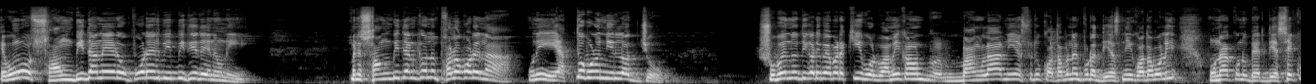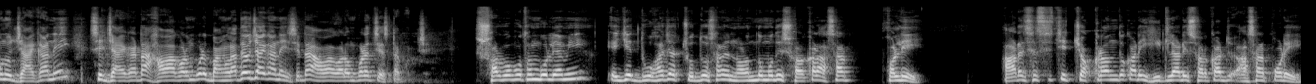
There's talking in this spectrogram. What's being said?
এবং ও সংবিধানের ওপরের বিবৃতি দেন উনি। মানে সংবিধানকে উনি ফলো করে না। উনি এত বড় নির্লজ্জ। শুভেন্দু অধিকারী ব্যাপারে কী বলব? আমি কারণ বাংলা নিয়ে শুধু কথা বলেন পুরো দেশ নিয়ে কথা বলি। ওনার কোনো দেশে কোনো জায়গা নেই। সে জায়গাটা হাওয়া গরম করে, বাংলাতেও জায়গা নেই, সেটা হাওয়া গরম করার চেষ্টা করছে। সর্বপ্রথম বলি আমি, এই যে দু হাজার চোদ্দ সালে নরেন্দ্র মোদী সরকার আসার ফলে আরএসএসের যে চক্রান্তকারী হিটলারি সরকার আসার পরে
